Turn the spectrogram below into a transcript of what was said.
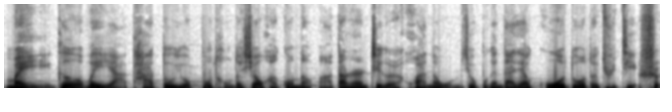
每个胃呀，它都有不同的消化功能啊。当然，这个话呢，我们就不跟大家过多的去解释。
